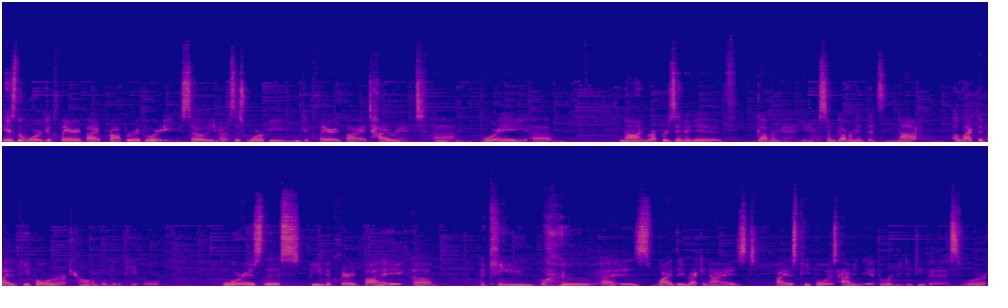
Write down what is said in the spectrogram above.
is the war declared by a proper authority? So, you know, is this war being declared by a tyrant um, or a um, non representative government? You know, some government that's not elected by the people or accountable to the people? Or is this being declared by um, a king who uh, is widely recognized by his people as having the authority to do this? Or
